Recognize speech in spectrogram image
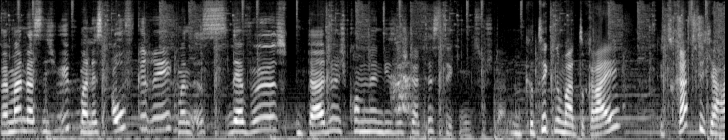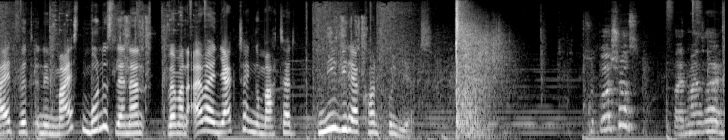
wenn man das nicht übt, man ist aufgeregt, man ist nervös und dadurch kommen dann diese Statistiken zustande. Kritik Nummer drei. Die Treffsicherheit wird in den meisten Bundesländern, wenn man einmal einen Jagdschein gemacht hat, nie wieder kontrolliert. Super Schuss, zweimal sein.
